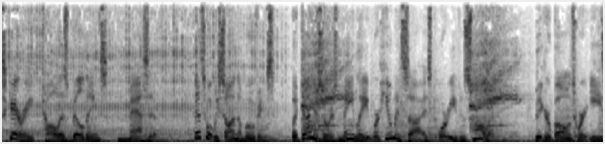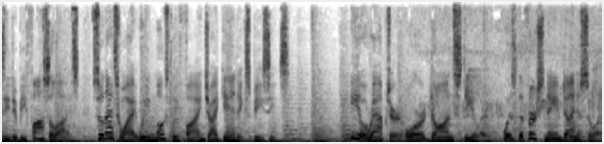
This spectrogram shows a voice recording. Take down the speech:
Scary, tall as buildings, massive. That's what we saw in the movies, but dinosaurs mainly were human sized or even smaller. Bigger bones were easy to be fossilized, so that's why we mostly find gigantic species. Eoraptor, or dawn stealer, was the first named dinosaur.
